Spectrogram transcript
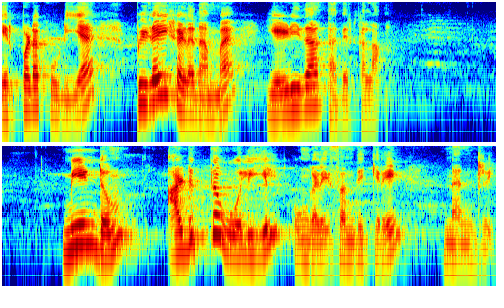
ஏற்படக்கூடிய பிழைகளை நம்ம எளிதாக தவிர்க்கலாம். மீண்டும் அடுத்த ஒலியில் உங்களை சந்திக்கிறேன். நன்றி.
